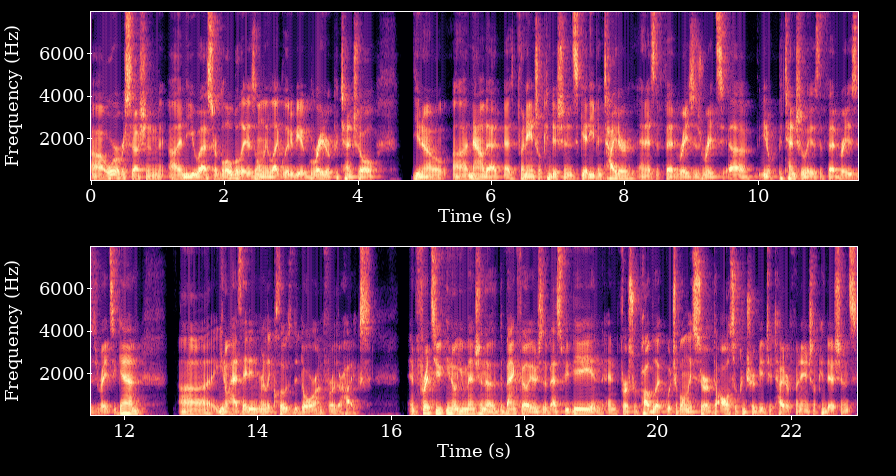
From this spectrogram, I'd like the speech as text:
uh, or a recession uh, in the U.S. or globally, is only likely to be a greater potential. You know, uh, now that financial conditions get even tighter, and as the Fed raises rates, uh, you know, potentially as the Fed raises rates again, you know, as they didn't really close the door on further hikes. And Fritz, you, you know, you mentioned the, the bank failures of SVB and, and First Republic, which have only served to also contribute to tighter financial conditions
